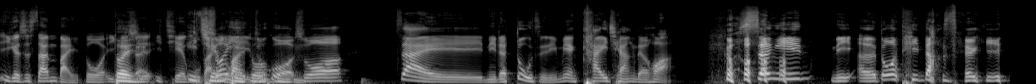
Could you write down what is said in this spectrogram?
一个是三百多，一个是一千五百1500所多。百多以如果说在你的肚子里面开枪的话，声音你耳朵听到声音。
